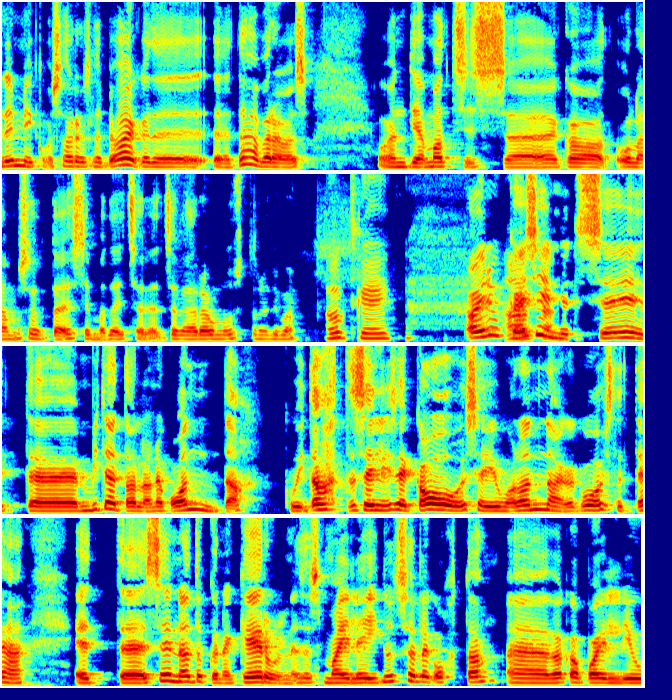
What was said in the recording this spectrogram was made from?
lemmikumas sarjas läbi aegade Tähepäravas on Diamat siis äh, ka olemas olnud täiesti, ma täitsa olen selle ära unustanud juba. okei okay.. ainuke asi on nüüd see, et äh, mida talle nagu anda, kui tahta sellise kaose jumalannaga koostööd teha, et äh, see on natukene keeruline, sest ma ei leidnud selle kohta äh, väga palju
